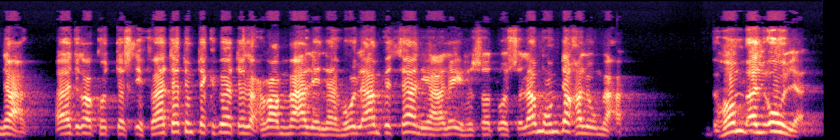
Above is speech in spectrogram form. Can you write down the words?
نعم أدركوا التسليم. فاتتهم تكبيرة الإحرام معه لأنه هو الآن في الثانية عليه الصلاة والسلام وهم دخلوا معه. هم الأولى.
